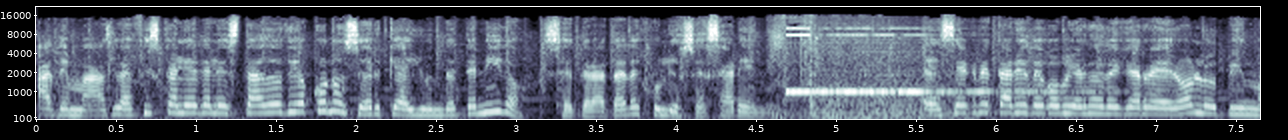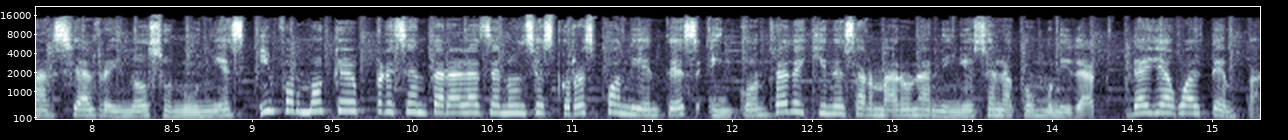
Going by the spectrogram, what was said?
Además, la Fiscalía del Estado dio a conocer que hay un detenido. Se trata de Julio César N. El secretario de Gobierno de Guerrero, Ludwig Marcial Reynoso Núñez, informó que presentará las denuncias correspondientes en contra de quienes armaron a niños en la comunidad de Ayahualtempa.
